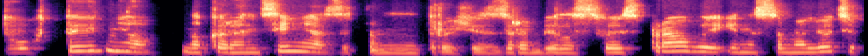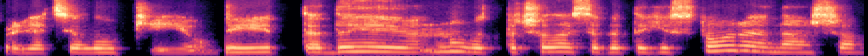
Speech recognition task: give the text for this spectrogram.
двух тыдняў на каранціне за там трохі зрабіла свои справы і на самалёце прыляцела ў Кіев і тады ну вот пачалася гэта гісторыя наша.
